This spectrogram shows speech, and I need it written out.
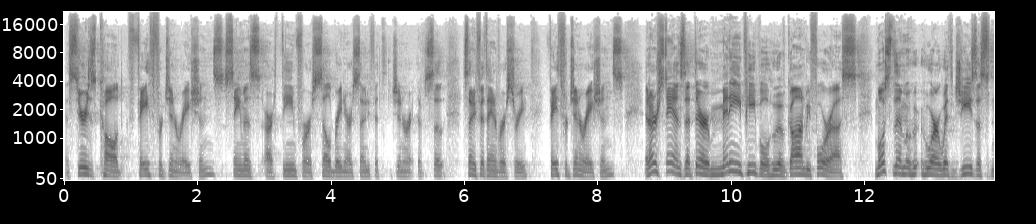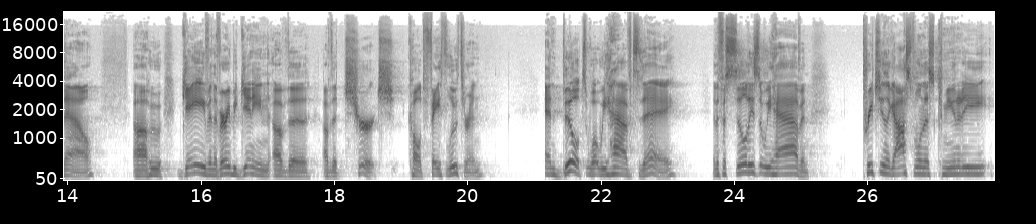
the series is called Faith for Generations, same as our theme for our celebrating our 75th, genera- 75th anniversary, Faith for Generations. It understands that there are many people who have gone before us, most of them who are with Jesus now, uh, who gave in the very beginning of the, of the church called Faith Lutheran and built what we have today and the facilities that we have and preaching the gospel in this community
